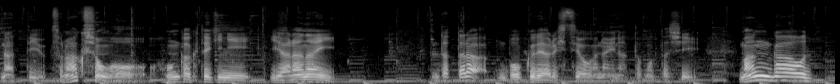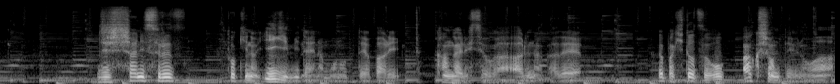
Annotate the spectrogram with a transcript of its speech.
なっていうそのアクションを本格的にやらないんだったら僕である必要がないなと思ったし漫画を実写にする時の意義みたいなものってやっぱり考える必要がある中でやっぱ一つおアクションっていうのは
